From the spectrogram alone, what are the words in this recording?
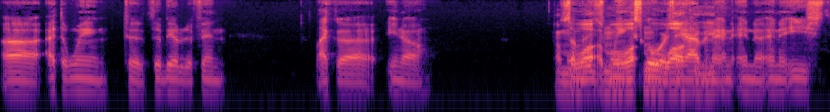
uh at the wing to to be able to defend like uh you know A some Milwa- of a these wing scores they have in the, in, in the in the East,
